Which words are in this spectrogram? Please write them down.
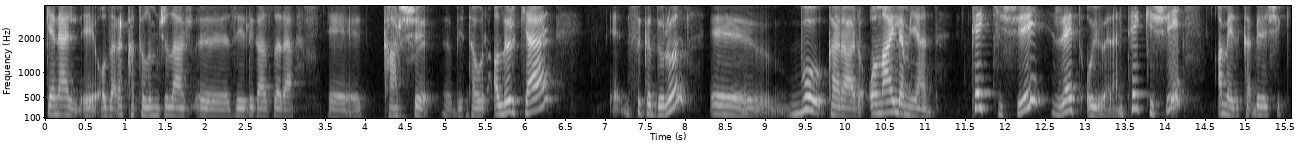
genel e, olarak katılımcılar e, zehirli gazlara e, karşı bir tavır alırken e, sıkı durun e, bu kararı onaylamayan tek kişi red oyu veren tek kişi Amerika Birleşik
